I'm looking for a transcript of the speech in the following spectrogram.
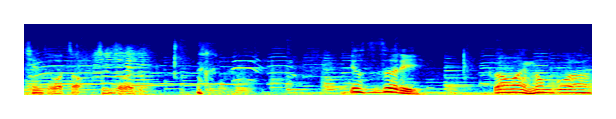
牵着我走，牵着我走。又是这里，刚刚帮你弄过了。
